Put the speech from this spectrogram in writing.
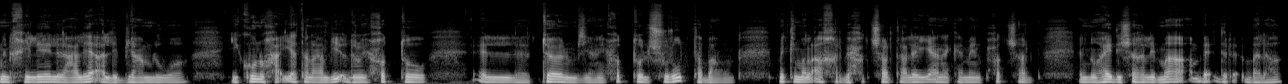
ومن خلال العلاقة اللي بيعملوها يكونوا حقيقة عم بيقدروا يحطوا التيرمز يعني يحطوا الشروط تبعهم. مثل ما الآخر بيحط شرط علي أنا كمان بحط شرط إنه هيدي شغلة ما بقدر أقبلها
